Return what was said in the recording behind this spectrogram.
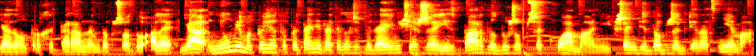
jadą trochę taranem do przodu, ale ja nie umiem odpowiedzieć na to pytanie, dlatego że wydaje mi się, że jest bardzo dużo przekłamań i wszędzie dobrze, gdzie nas nie ma.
